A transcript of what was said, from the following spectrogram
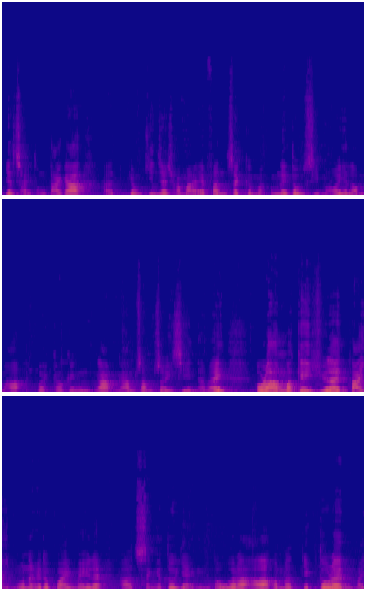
一齊同大家啊用堅仔賽馬 A 分析噶嘛，咁你到時咪可以諗下，喂究竟啱唔啱心水先係咪？好啦，咁啊記住咧，大熱門咧去到季尾咧啊，成日都贏唔到噶啦嚇，咁啊亦都咧唔係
